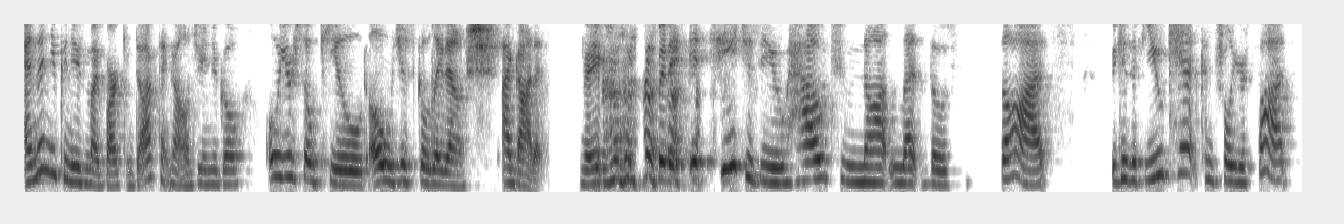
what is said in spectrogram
And then you can use my barking dog technology and you go, oh, you're so cute. Oh, just go lay down. Shh, I got it. Right. but it, it teaches you how to not let those thoughts, because if you can't control your thoughts,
